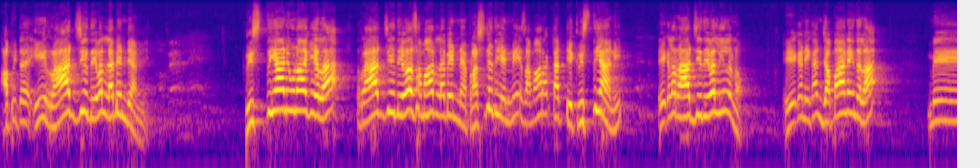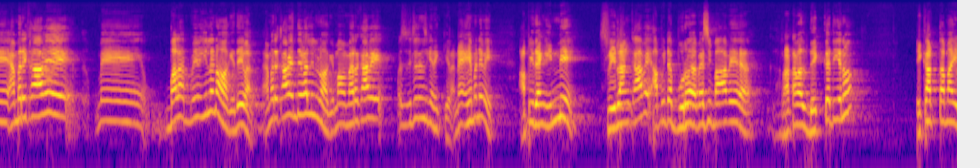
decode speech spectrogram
අපිට ඒ රාජ්‍ය දේවල් ලැබෙන්න යන්නේ. ක්‍රිස්තියානි වුණා කියලා රාජ්‍ය දේවල් සමහර ලැබෙන්නේ නැහැ. ප්‍රශ්නේ තියෙන්නේ සමහරක් කට්ටිය ක්‍රිස්තියානි ඒකලා රාජ්‍ය දේවල් ඉල්ලනවා. ඒක නිකන් ජපානයේ ඉඳලා මේ ඇමරිකාවේ මේ බල මේ ඉල්ලනවා වගේ දේවල්. ඇමරිකාවෙන් දේවල් ඉල්ලනවා වගේ. මම ඇමරිකාවේ සිටිසන්ස් කෙනෙක් කියලා. නෑ එහෙම නෙමෙයි. අපි දැන් ඉන්නේ ශ්‍රී ලංකාවේ අපිට පුරවැසිභාවය රටවල් දෙකක තියෙනවා. එකක් තමයි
